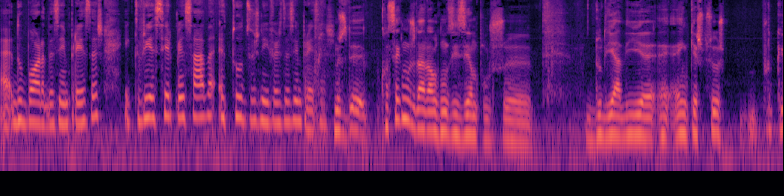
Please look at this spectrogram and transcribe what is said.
uh, do board das empresas e que deveria ser pensada a todos os níveis das empresas. Mas uh, consegue-nos dar alguns exemplos do dia a dia em que as pessoas porque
